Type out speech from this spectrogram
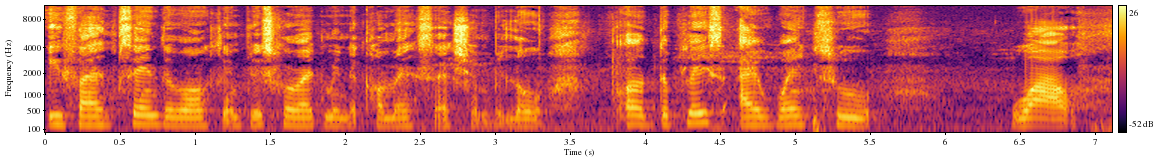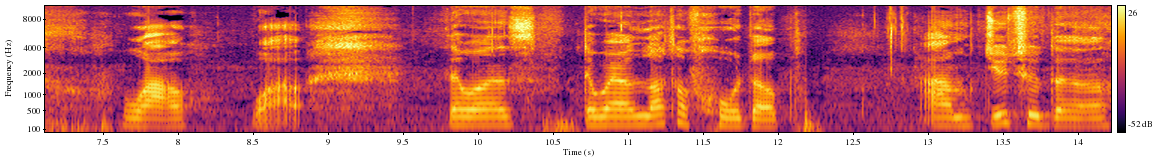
if I'm saying the wrong thing, please correct me in the comment section below. Uh, the place I went to wow wow wow there was there were a lot of hold up um due to the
